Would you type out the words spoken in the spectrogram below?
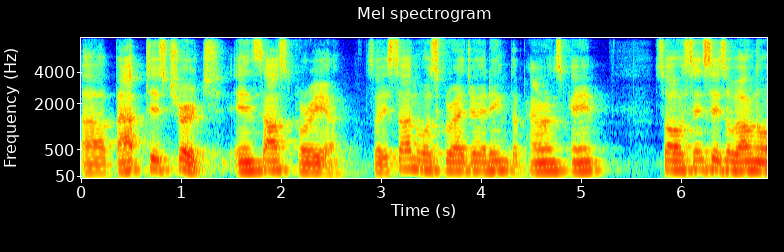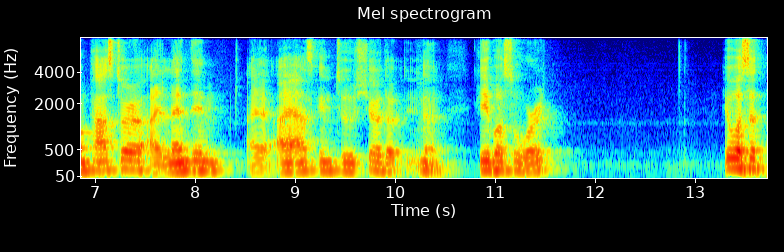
uh, Baptist church in South Korea. So his son was graduating. The parents came. So since he's a well-known pastor, I lend him. I, I asked him to share the, you know, give us a word. He was a,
